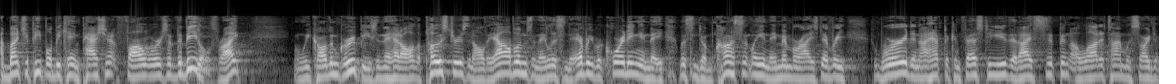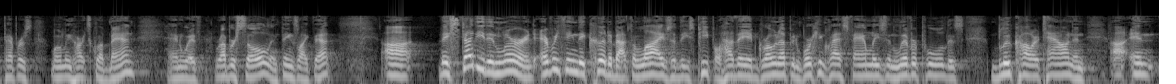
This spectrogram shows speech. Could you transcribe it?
a bunch of people became passionate followers of the Beatles, right? And we called them groupies, and they had all the posters and all the albums, and they listened to every recording, and they listened to them constantly, and they memorized every word. And I have to confess to you that I spent a lot of time with Sergeant Pepper's Lonely Hearts Club Band, and with Rubber Soul and things like that. Uh, they studied and learned everything they could about the lives of these people, how they had grown up in working class families in Liverpool, this blue collar town, and uh, and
